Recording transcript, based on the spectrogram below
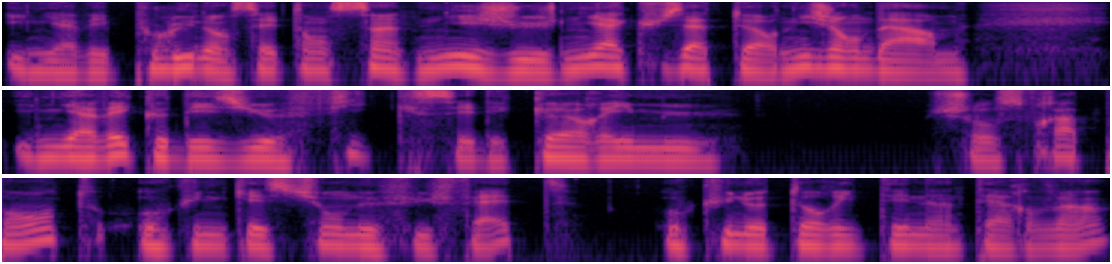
Il n'y avait plus dans cette enceinte ni juge, ni accusateur, ni gendarme. Il n'y avait que des yeux fixes et des cœurs émus. Chose frappante, aucune question ne fut faite, aucune autorité n'intervint.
